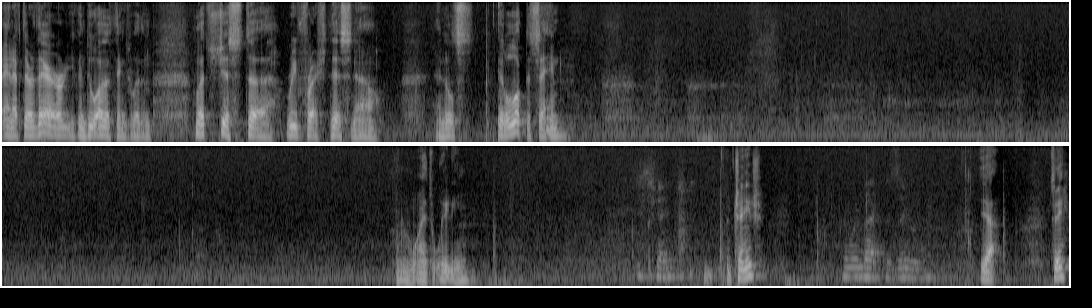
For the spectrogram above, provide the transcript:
and if they're there, you can do other things with them. Let's just uh, refresh this now, and it'll, it'll look the same. Why it's waiting. It's changed. Change? It went back to zero. Yeah. See?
